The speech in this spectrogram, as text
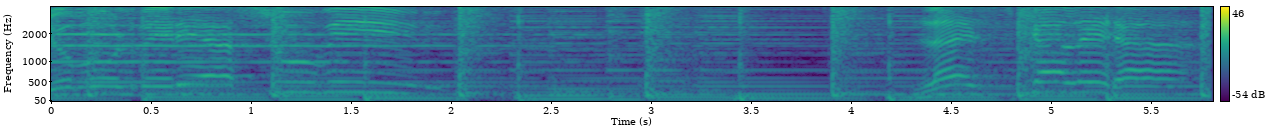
Yo volveré a subir la escalera.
